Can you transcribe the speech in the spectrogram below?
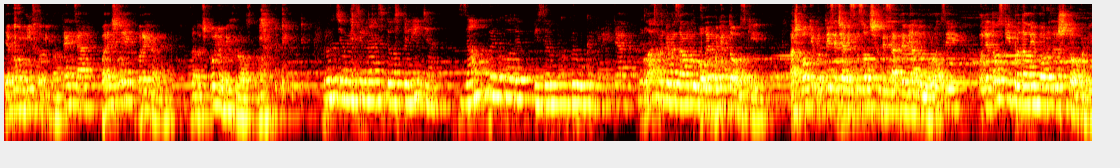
якого місто і фортеця перейшли як придане за дочкою Віхровського. Протягом 17 століття замок переходив із рук в руки. Власниками замку були Понятовські, аж поки у 1869 році Понятовський продав його Розрештокові.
